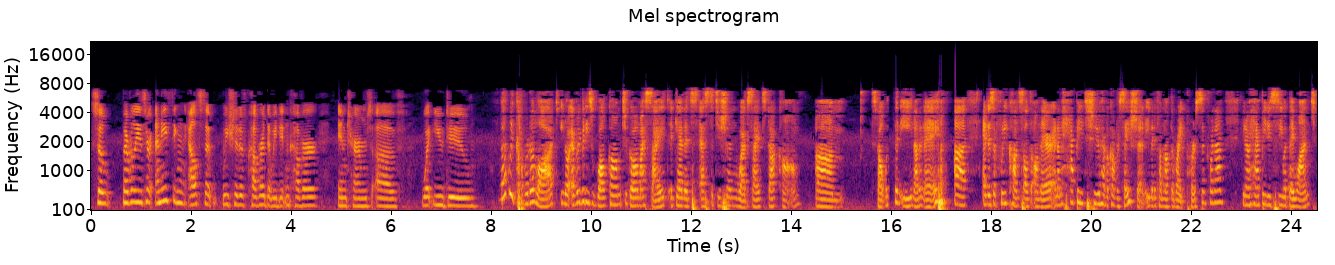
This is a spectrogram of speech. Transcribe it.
So Beverly, is there anything else that we should have covered that we didn't cover in terms of what you do? I feel like we covered a lot. You know, everybody's welcome to go on my site. Again, it's estheticianwebsites.com. Um, spelled with an E, not an A. Uh, and there's a free consult on there. And I'm happy to have a conversation, even if I'm not the right person for them. You know, happy to see what they want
